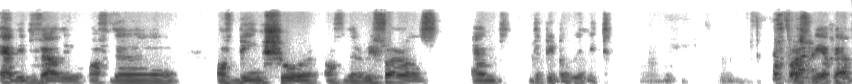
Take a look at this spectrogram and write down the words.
added value of the of being sure of the referrals and the people we meet of course we have had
